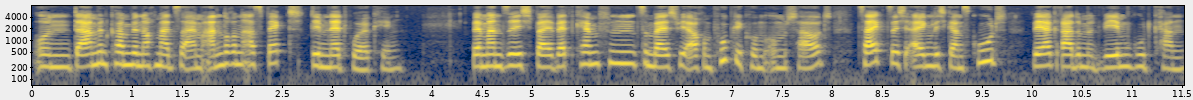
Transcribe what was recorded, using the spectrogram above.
Und damit kommen wir nochmal zu einem anderen Aspekt, dem Networking. Wenn man sich bei Wettkämpfen zum Beispiel auch im Publikum umschaut, zeigt sich eigentlich ganz gut, wer gerade mit wem gut kann.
